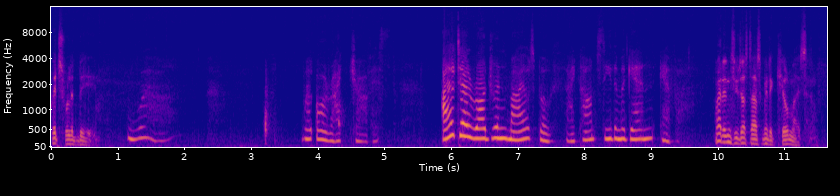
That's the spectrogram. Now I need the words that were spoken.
Which will it be? Well. Well, all right, Jarvis. I'll tell Roger and Miles both. I can't see them again ever. Why didn't you just ask me to kill myself?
